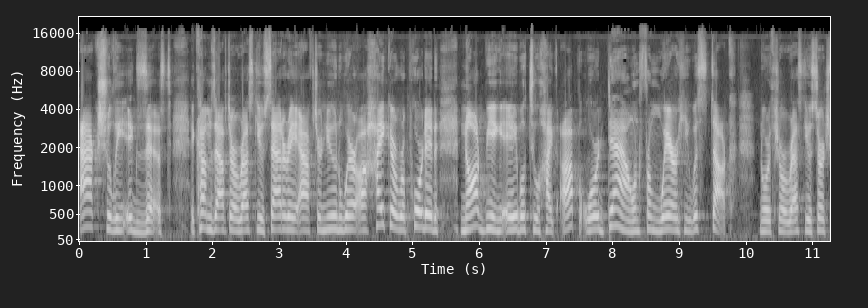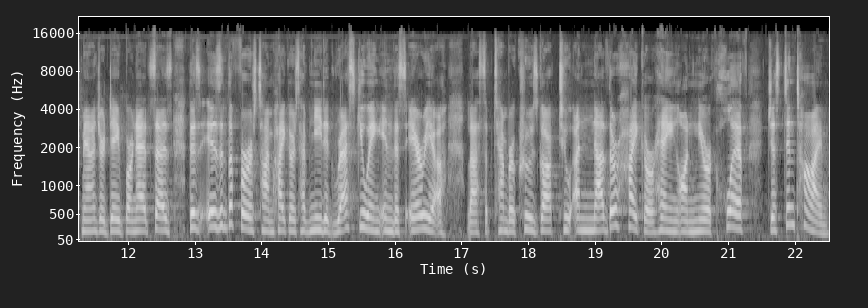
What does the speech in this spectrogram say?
actually exist. It comes after a rescue Saturday afternoon where a hiker reported not being able to hike up or down from where he was stuck. North Shore Rescue Search Manager Dave Barnett says this isn't the first time hikers have needed rescuing in this area. Last September, crews got to another hiker hanging on near a cliff just in time.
